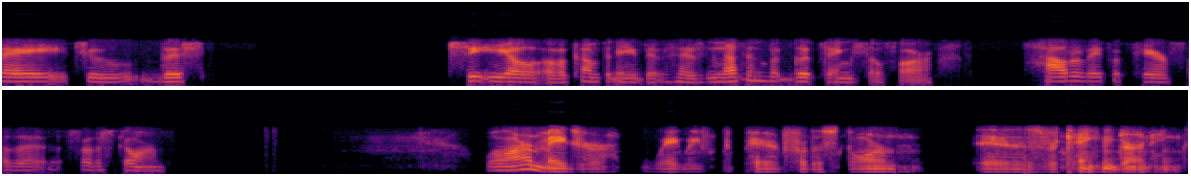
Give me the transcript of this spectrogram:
say to this CEO of a company that has nothing but good things so far, how do they prepare for the for the storm? Well, our major way we've prepared for the storm is retained earnings.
